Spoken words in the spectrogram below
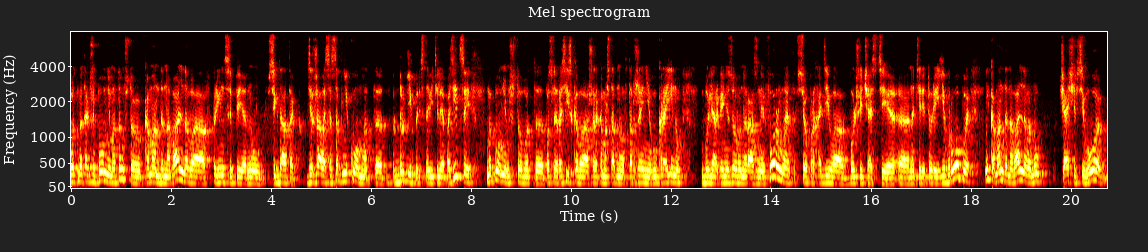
вот мы также помним о том, что команда Навального, в принципе, ну, всегда так держалась особняком от, от других представителей оппозиции. Мы помним, что вот э, после российского широкомасштабного вторжения в Украину были организованы разные форумы. Это все проходило в большей части э, на территории Европы. И команда Навального, ну, чаще всего,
